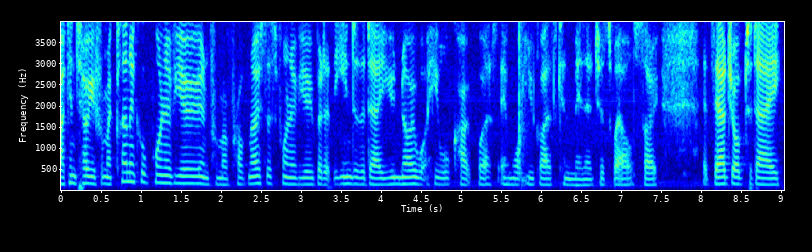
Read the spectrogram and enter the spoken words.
I can tell you from a clinical point of view and from a prognosis point of view, but at the end of the day, you know what he will cope with and what you guys can manage as well. So it's our job today,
